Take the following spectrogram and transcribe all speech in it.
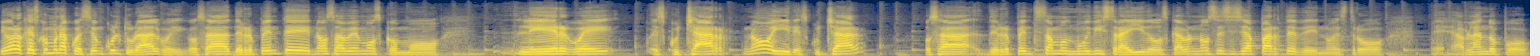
Yo creo que es como una cuestión cultural, güey. O sea, de repente no sabemos cómo leer, güey, escuchar, no oír, escuchar. O sea, de repente estamos muy distraídos, cabrón. No sé si sea parte de nuestro, eh, hablando por,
